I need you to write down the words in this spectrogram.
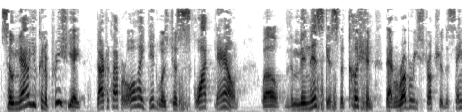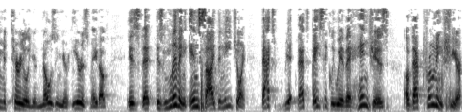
So now you can appreciate, Dr. Klapper, all I did was just squat down well, the meniscus, the cushion, that rubbery structure, the same material your nose and your ear is made of, is that is living inside the knee joint. That's that's basically where the hinge is of that pruning shear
